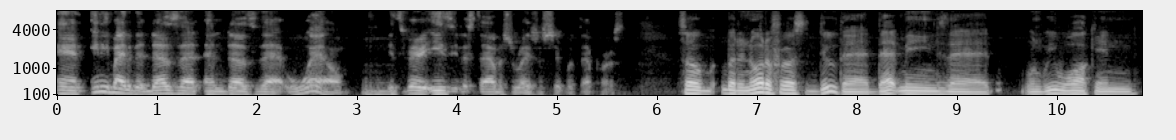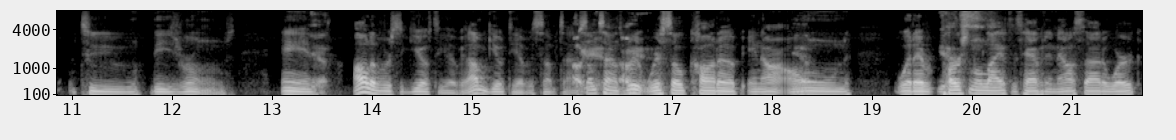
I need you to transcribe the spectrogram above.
And anybody that does that and does that well, mm-hmm. it's very easy to establish a relationship with that person. So, but in order for us to do that, that means that when we walk into these rooms, and yeah. all of us are guilty of it. I'm guilty of it sometimes. Oh, sometimes yeah. oh, we're, yeah. we're so caught up in our own whatever yes. personal life that's happening outside of work.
